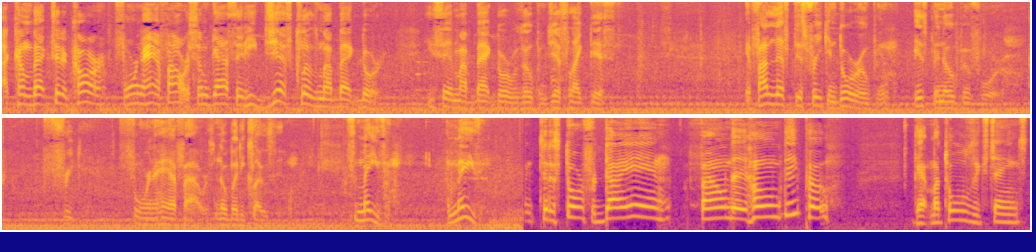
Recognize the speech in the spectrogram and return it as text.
I come back to the car, four and a half hours. Some guy said he just closed my back door. He said my back door was open just like this. If I left this freaking door open, it's been open for freaking four and a half hours. Nobody closed it. It's amazing. Amazing. Went to the store for Diane. Found a Home Depot. Got my tools exchanged.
